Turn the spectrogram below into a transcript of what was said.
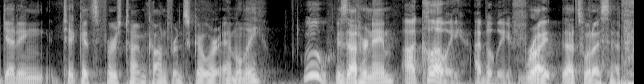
getting tickets, first time conference goer Emily. woo, Is that her name? uh, Chloe, I believe. Right, that's what I said.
